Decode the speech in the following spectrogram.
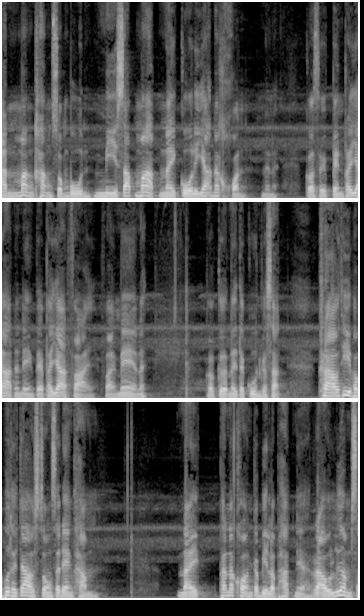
อันมั่งคั่งสมบูรณ์ มีทรัพย์มากในโกริยะนครนี่นะก็เป็นพระญาตินั่นเอง แต่พระญาติฝ่ายฝ่ายแม่นะก็เกิดในตระกูลกษัตริย์ คราวที่พระพุทธเจ้าทรงแสดงธรรม ในพระนครกบิลพัทเนี่ยเราเลื่อมใส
